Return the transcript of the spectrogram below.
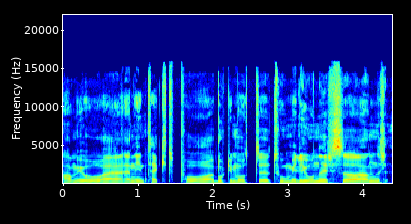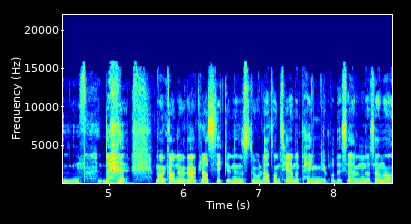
ham jo en inntekt på bortimot to millioner, så han det, Man kan jo ikke akkurat stikke under en stol at han tjener penger på disse evnene sine.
